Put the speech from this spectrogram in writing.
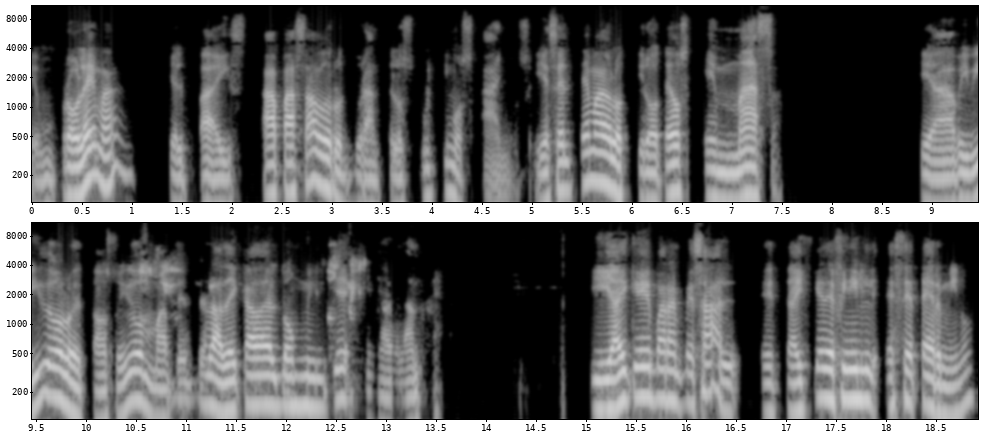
un problema que el país ha pasado dur- durante los últimos años. Y es el tema de los tiroteos en masa que ha vivido los Estados Unidos más desde la década del 2010 en adelante. Y hay que, para empezar, este, hay que definir ese término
